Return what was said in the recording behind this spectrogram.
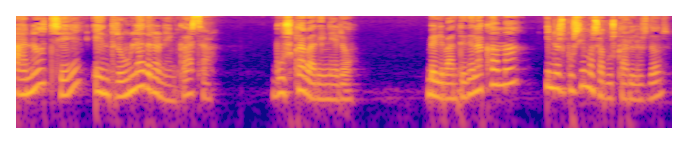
Anoche entró un ladrón en casa. Buscaba dinero. Me levanté de la cama y nos pusimos a buscar los dos.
